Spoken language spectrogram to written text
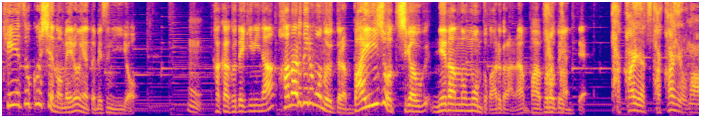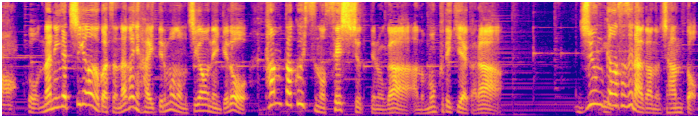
継続して飲めるんやったら別にいいよ。うん。価格的にな。離れてるもの言ったら倍以上違う値段のもんとかあるからな、パプロテインって。高いやつ高いよな。そう何が違うのかって言ったら中に入ってるものも違うねんけど、タンパク質の摂取っていうのがあの目的やから、循環させなあかんの、ちゃんと。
